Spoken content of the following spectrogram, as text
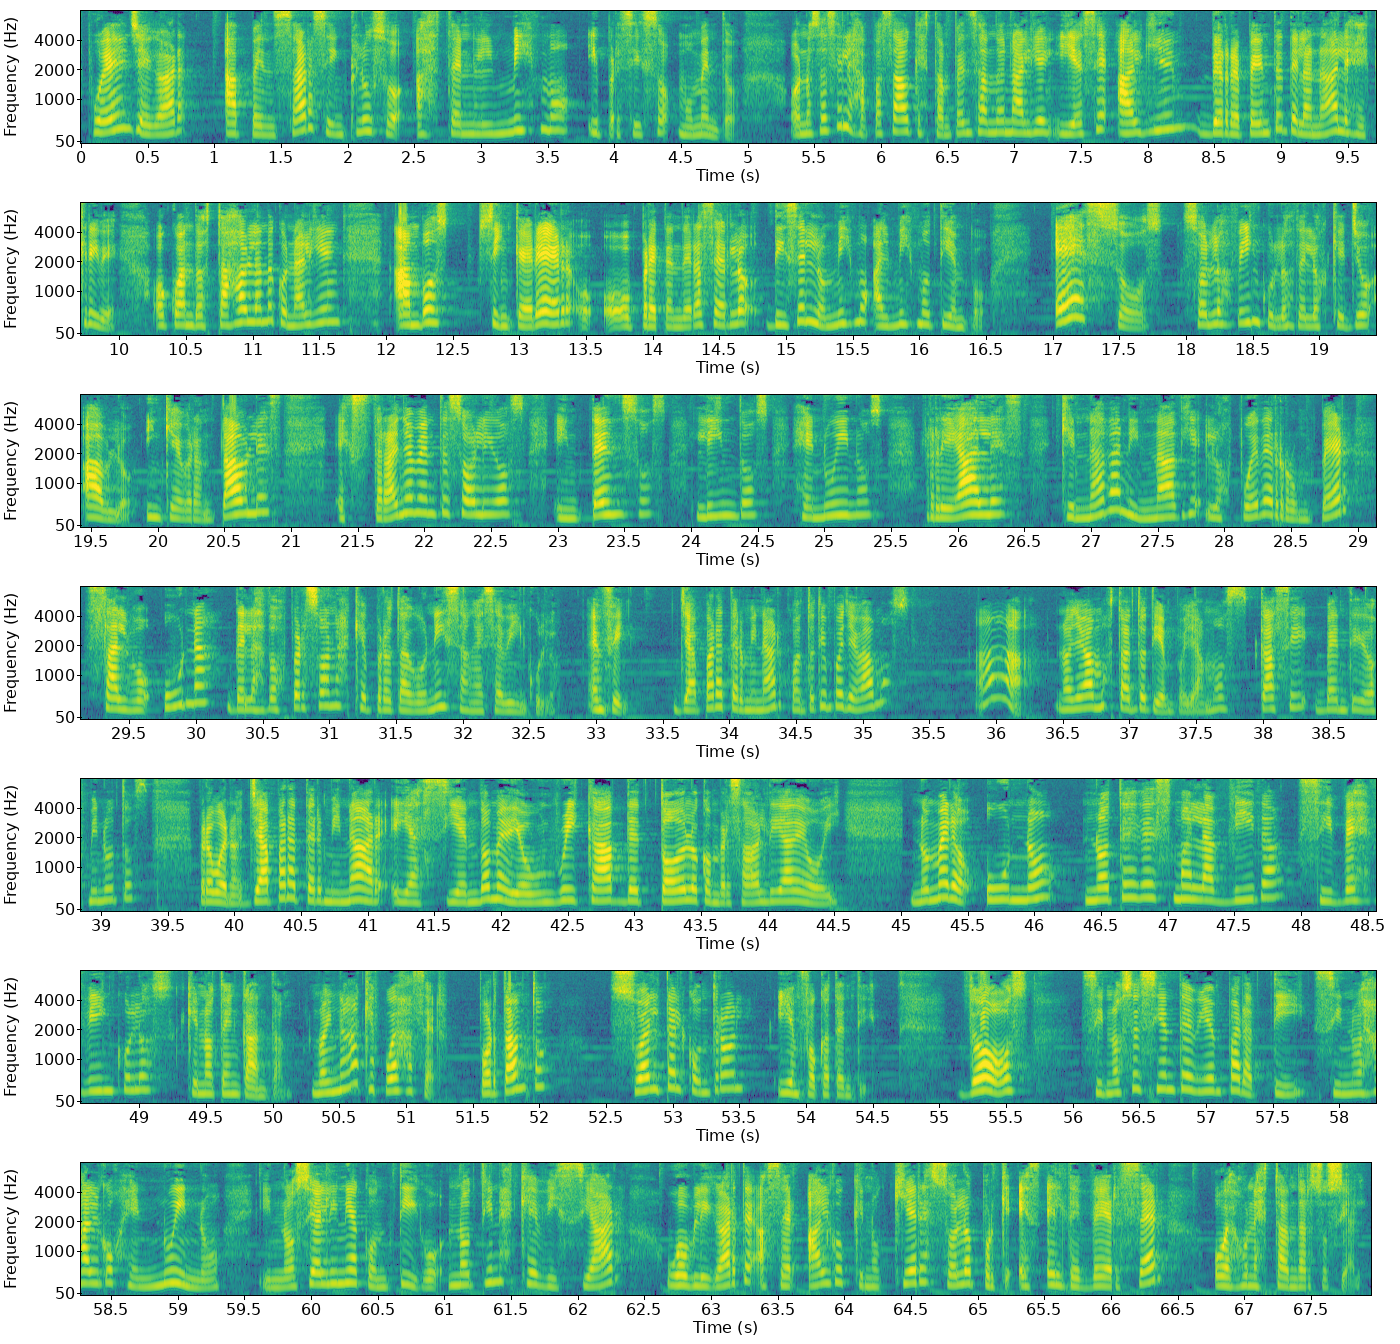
pueden llegar a pensarse incluso hasta en el mismo y preciso momento. O no sé si les ha pasado que están pensando en alguien y ese alguien de repente de la nada les escribe. O cuando estás hablando con alguien, ambos sin querer o, pretender hacerlo, dicen lo mismo al mismo tiempo. Esos son los vínculos de los que yo hablo, inquebrantables, extrañamente sólidos, intensos, lindos, genuinos, reales, que nada ni nadie los puede romper salvo una de las dos personas que protagonizan ese vínculo. En fin, ya para terminar, ¿cuánto tiempo llevamos? Ah, no llevamos tanto tiempo, llevamos casi 22 minutos. Pero bueno, ya para terminar y haciendo medio un recap de todo lo conversado el día de hoy, número uno, no te des mala vida si ves vínculos que no te encantan. No hay nada que puedas hacer. Por tanto, suelta el control y enfócate en ti. Dos, si no se siente bien para ti, si no es algo genuino y no se alinea contigo, no tienes que viciar o obligarte a hacer algo que no quieres solo porque es el deber ser o es un estándar social.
